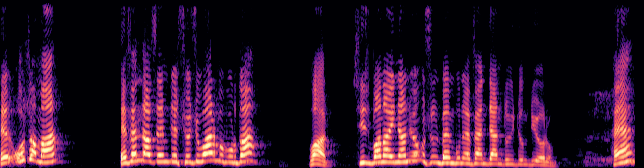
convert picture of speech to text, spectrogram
E, o zaman Efendi Hazretleri'nde sözü var mı burada? Var. Siz bana inanıyor musunuz ben bunu efendiden duydum diyorum? He?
